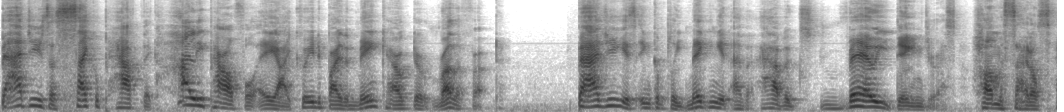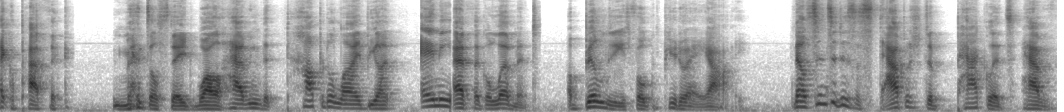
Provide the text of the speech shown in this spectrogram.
Badgey is a psychopathic, highly powerful AI created by the main character Rutherford. Badgey is incomplete, making it have a very dangerous, homicidal, psychopathic mental state while having the top of the line beyond any ethical limit abilities for computer AI. Now since it is established the Pakleds have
